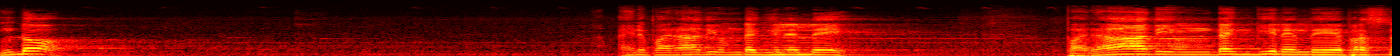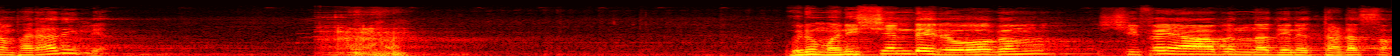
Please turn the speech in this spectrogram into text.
ഉണ്ടോ? അതിന് പരാതി ഉണ്ടെങ്കിലല്ലേ? പരാതി ഉണ്ടെങ്കിലല്ലേ പ്രശ്നം? പരാതിയില്ല. ഒരു മനുഷ്യന്റെ രോഗം ശിഫയാവുന്നതിന് തടസ്സം.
